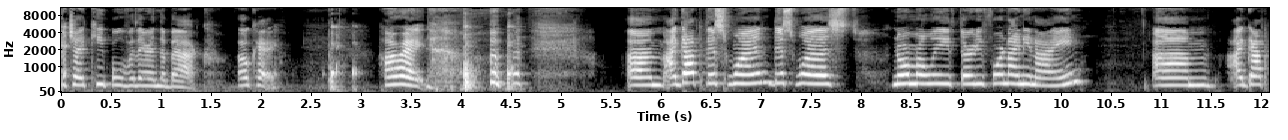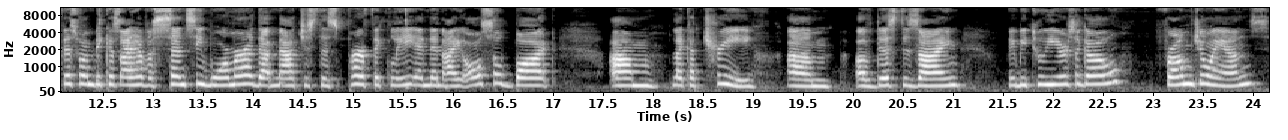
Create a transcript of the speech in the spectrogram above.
Which I keep over there in the back. Okay. All right. um, I got this one. This was normally $34.99. Um, I got this one because I have a Scentsy warmer that matches this perfectly. And then I also bought um, like a tree um, of this design maybe two years ago from Joann's.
